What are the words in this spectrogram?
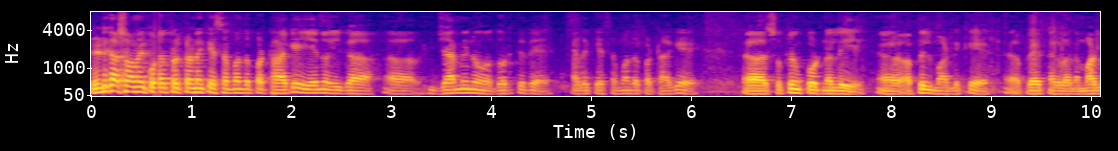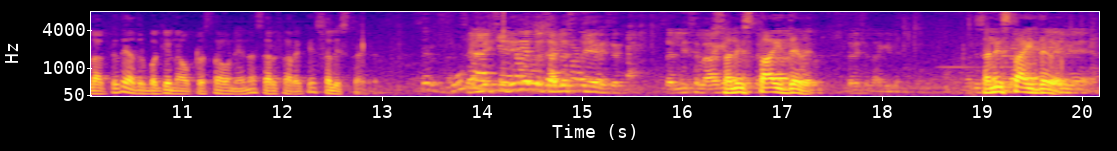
ರೇಣುಕಾಸ್ವಾಮಿ ಕೊಲೆ ಪ್ರಕರಣಕ್ಕೆ ಸಂಬಂಧಪಟ್ಟ ಹಾಗೆ ಏನು ಈಗ ಜಾಮೀನು ದೊರೆತಿದೆ ಅದಕ್ಕೆ ಸಂಬಂಧಪಟ್ಟ ಹಾಗೆ ಸುಪ್ರೀಂ ಕೋರ್ಟ್ನಲ್ಲಿ ಅಪೀಲ್ ಮಾಡಲಿಕ್ಕೆ ಪ್ರಯತ್ನಗಳನ್ನು ಮಾಡಲಾಗ್ತದೆ. ಅದರ ಬಗ್ಗೆ ನಾವು ಪ್ರಸ್ತಾವನೆಯನ್ನು ಸರ್ಕಾರಕ್ಕೆ ಸಲ್ಲಿಸ್ತಾ ಇದ್ದೇವೆ. ಸಲ್ಲಿಸ್ತಾ ಇದ್ದೇವೆ. ಸಲ್ಲಿಸಲಾಗಿದೆ. ಸಲ್ಲಿಸ್ತಾ ಇದ್ದೇವೆ.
